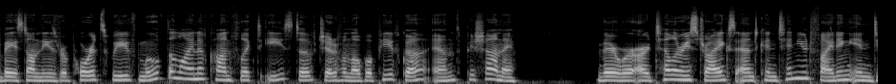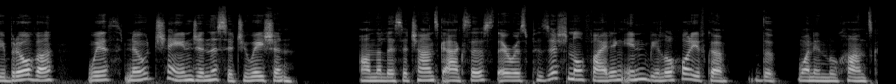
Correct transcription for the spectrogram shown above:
Based on these reports, we've moved the line of conflict east of Chervonopopivka and Pishane. There were artillery strikes and continued fighting in Dibrova, with no change in the situation. On the Lysychansk axis, there was positional fighting in Bilohorivka, the one in Luhansk.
